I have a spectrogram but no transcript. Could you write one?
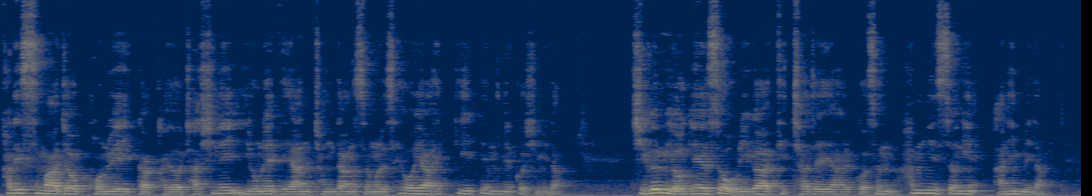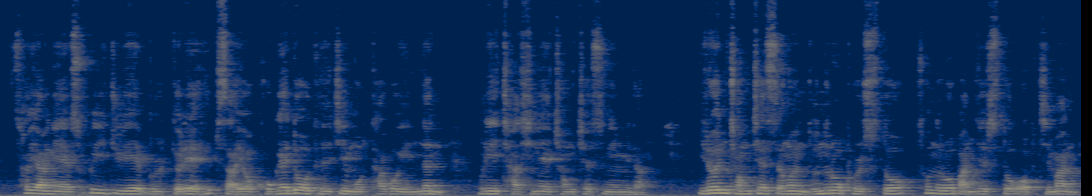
카리스마적 권위에 입각하여 자신의 이론에 대한 정당성을 세워야 했기 때문일 것입니다. 지금 여기에서 우리가 되찾아야 할 것은 합리성이 아닙니다. 서양의 소비주의의 물결에 휩싸여 고개도 들지 못하고 있는 우리 자신의 정체성입니다. 이런 정체성은 눈으로 볼 수도 손으로 만질 수도 없지만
